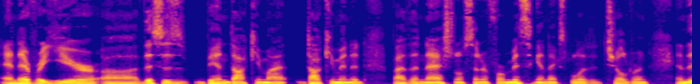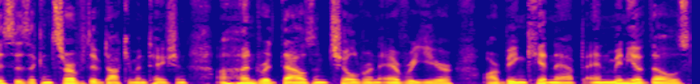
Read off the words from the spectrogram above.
and every year uh, this has been document, documented by the National Center for Missing and Exploited Children, and this is a conservative documentation. A hundred thousand children every year are being kidnapped, and many of those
